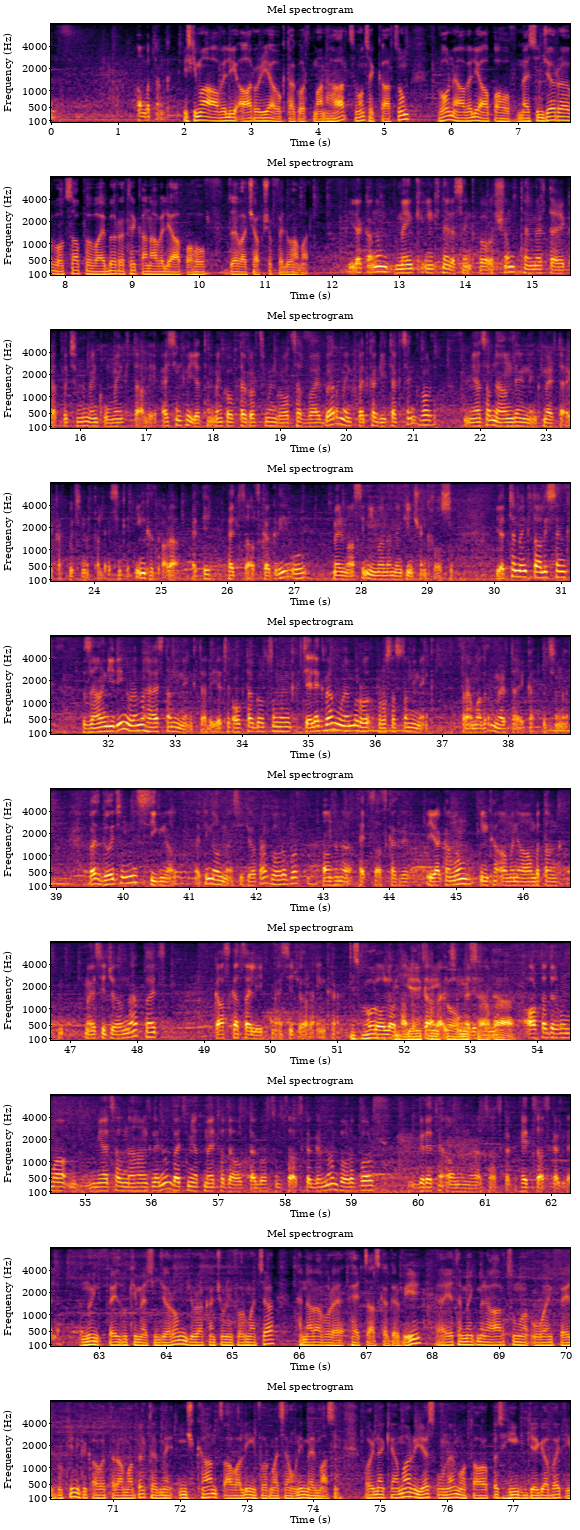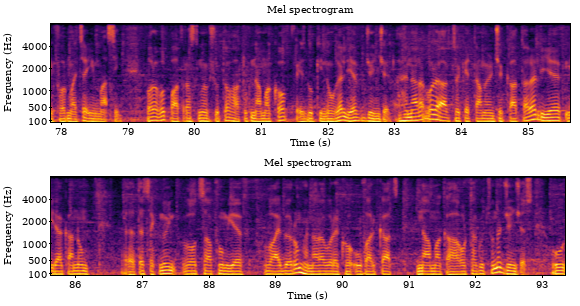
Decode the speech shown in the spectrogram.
անվտանգ։ Իսկ հիմա ավելի առօրյա օգտագործման հարց, ո՞նց է կարծում, որն է ավելի ապահով՝ Messenger-ը, WhatsApp-ը, Viber-ը, թե կան ավելի ապահով ձևաչափ շփվելու համար։ Իրականում մենք ինքներս ենք որոշում, թե մեր տեղեկատվությունը մենք ում ենք տալի։ Այսինքն, եթե մենք օգտագործում ենք WhatsApp, Viber, մենք պետքա գիտակցենք, որ Միացյալ Նահանգներն ենք մեր տեղեկատվությունը տալի, այսինքն ինքը կարա հետի հետ ծածկագրի ու մեր մասին իմանա մենք ինչ ենք խոսում։ Եթե մենք տալիս ենք Զանգիրին, ուրեմն Հայաստանին ենք տալի։ Եթե օգտագործում ենք Telegram, ուրեմն Ռուսաստանին ենք տրամադրում մեր տեղեկատվությունը։ Բայց գոյություն ունի սիգնալ, դա նոր մեսեջը, որը որ անհնար է հետ ծածկագրել։ Իրականում ինքը ամենաանվտանգ մեսեջերն է, բայց կասկածելի մեսեջերը ինքը։ Իսկ որ երկրի կողմից է դա? արտադրվում է Միացյալ Նահանգներում, բայց մի հատ մեթոդ է օգտագործում ծածկագրման, որը որ գրեթե անհնարացած հետ ծածկագրել է։ Նույն Facebook-ի Messenger-ում յուրաքանչյուր ինֆորմացիա հնարավոր է հետ ծածկագրվի։ Եթե մենք մեր հարցումը ուղենք Facebook-ին, ինքը կարող է տրամադրել, թե մենք ինչքան ծավալի ինֆորմացիա ունի մեր մասին։ Օրինակի համար ես ունեմ մոտավորապես 5 գիգաբայթ ինֆորմացիա իմ մասին, որը որ պատրաստում եմ շուտով հատուկ նամակով Facebook-ին ուղղել եւ ջնջել։ Հնարավոր է արդյոք այդ ամեն ինչը կատարել եւ իրականում տեսեք նույն WhatsApp-ում եւ Viber-ում հնարավոր է քո ուղարկած նամակը հաղորդակցությունը ջնջես ու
